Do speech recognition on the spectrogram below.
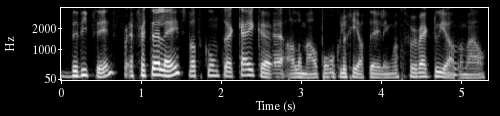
de diepte in. Vertel eens, wat komt er kijken allemaal op een oncologieafdeling? Wat voor werk doe je allemaal?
